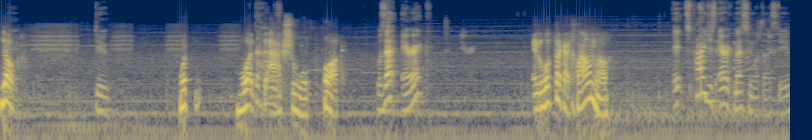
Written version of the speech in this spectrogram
Yo, Dude. Dude, what? What the the, is- actual fuck? was that Eric? It looked like a clown though. It's probably just Eric messing with us, dude.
